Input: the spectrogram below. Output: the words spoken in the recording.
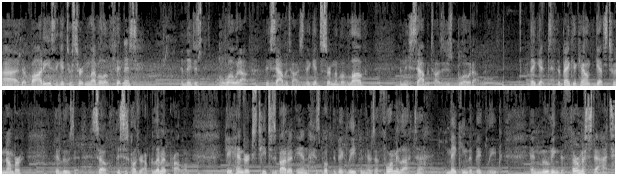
uh, their bodies. They get to a certain level of fitness and they just blow it up. They sabotage. They get to a certain level of love and they sabotage. They just blow it up. They get, their bank account gets to a number, they lose it. So this is called your upper limit problem. Gay Hendricks teaches about it in his book, The Big Leap, and there's a formula to making the big leap and moving the thermostat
